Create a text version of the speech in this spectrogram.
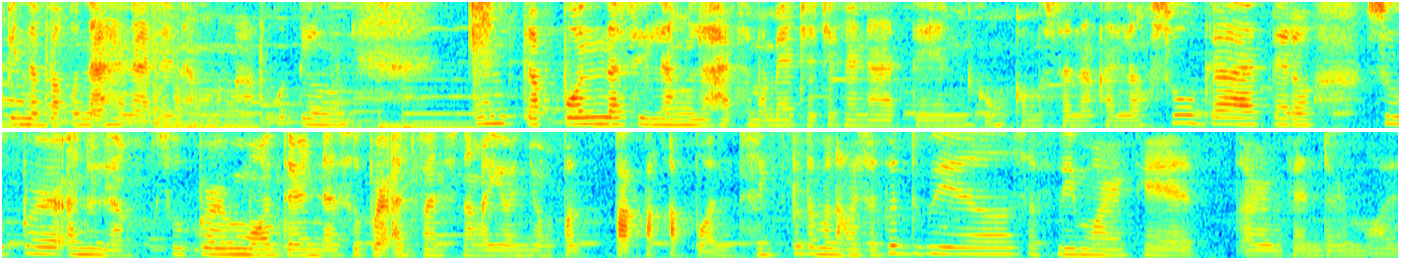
pinabakunahan natin ang mga kuting And kapon na silang lahat. So, mamaya tsatsaga natin kung kamusta na kanilang sugat. Pero, super, ano lang, super modern na, super advanced na ngayon yung pagpapakapon. Nagpunta muna ako sa Goodwill, sa flea market, or vendor mall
